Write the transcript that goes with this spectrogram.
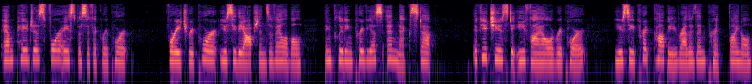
and pages for a specific report. For each report, you see the options available, including previous and next step. If you choose to e-file a report, you see print copy rather than print final.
